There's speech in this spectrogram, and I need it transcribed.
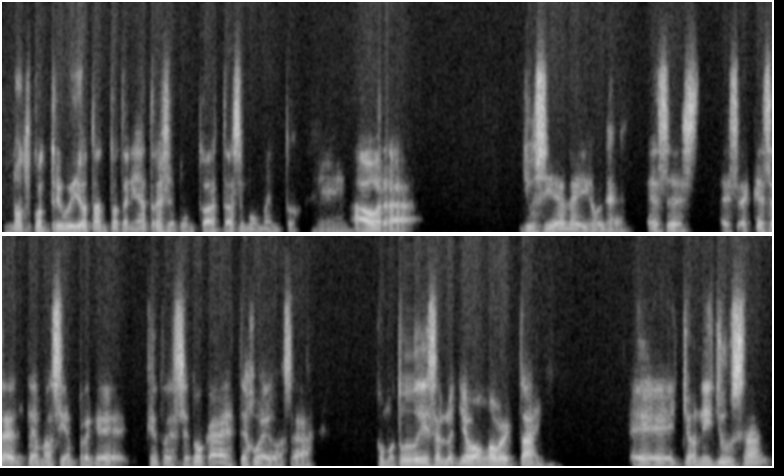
no contribuyó tanto, tenía 13 puntos hasta ese momento. Mm. Ahora, UCLA, Jorge, ese es, es, que ese es el tema siempre que, que se toca este juego. O sea, como tú dices, lo llevó en overtime. Eh, Johnny Yusan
